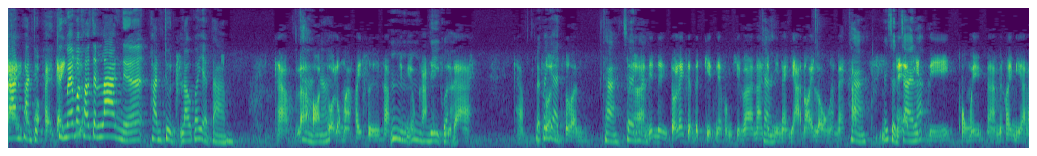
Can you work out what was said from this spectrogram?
ต้านพันจุดถึงแม้ว่าเขาจะลากเหนือพันจุดเราก็อย่าตาม ครับแล้วค่ะอ่อนนะตัวลงมาค่อยซื้อครับอืมยังมีโอกาสดีให้กว่าซื้อได้ครับแล้วก็ส่วนอย่าส่วนค่ะเชิญเอ่อค่ะนิดนึงตัวเลขเศรษฐกิจเนี่ยผมคิดว่าน่าจะค่ะมีนัยยะน้อยลงอะนะครับค่ะไม่สนใจอาทิละตย์นี้คงไม่อ่าไม่ค่อยมีอะไร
